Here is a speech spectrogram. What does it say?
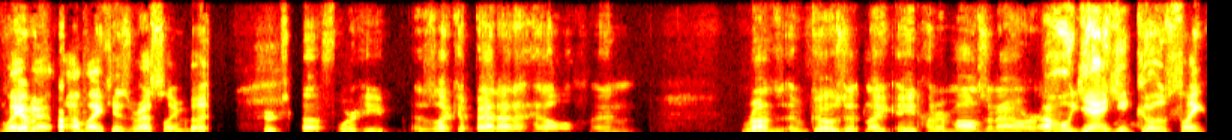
Like yeah, I, I, like his wrestling, but stuff where he is like a bat out of hell and runs goes at like 800 miles an hour. Oh yeah, he goes like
